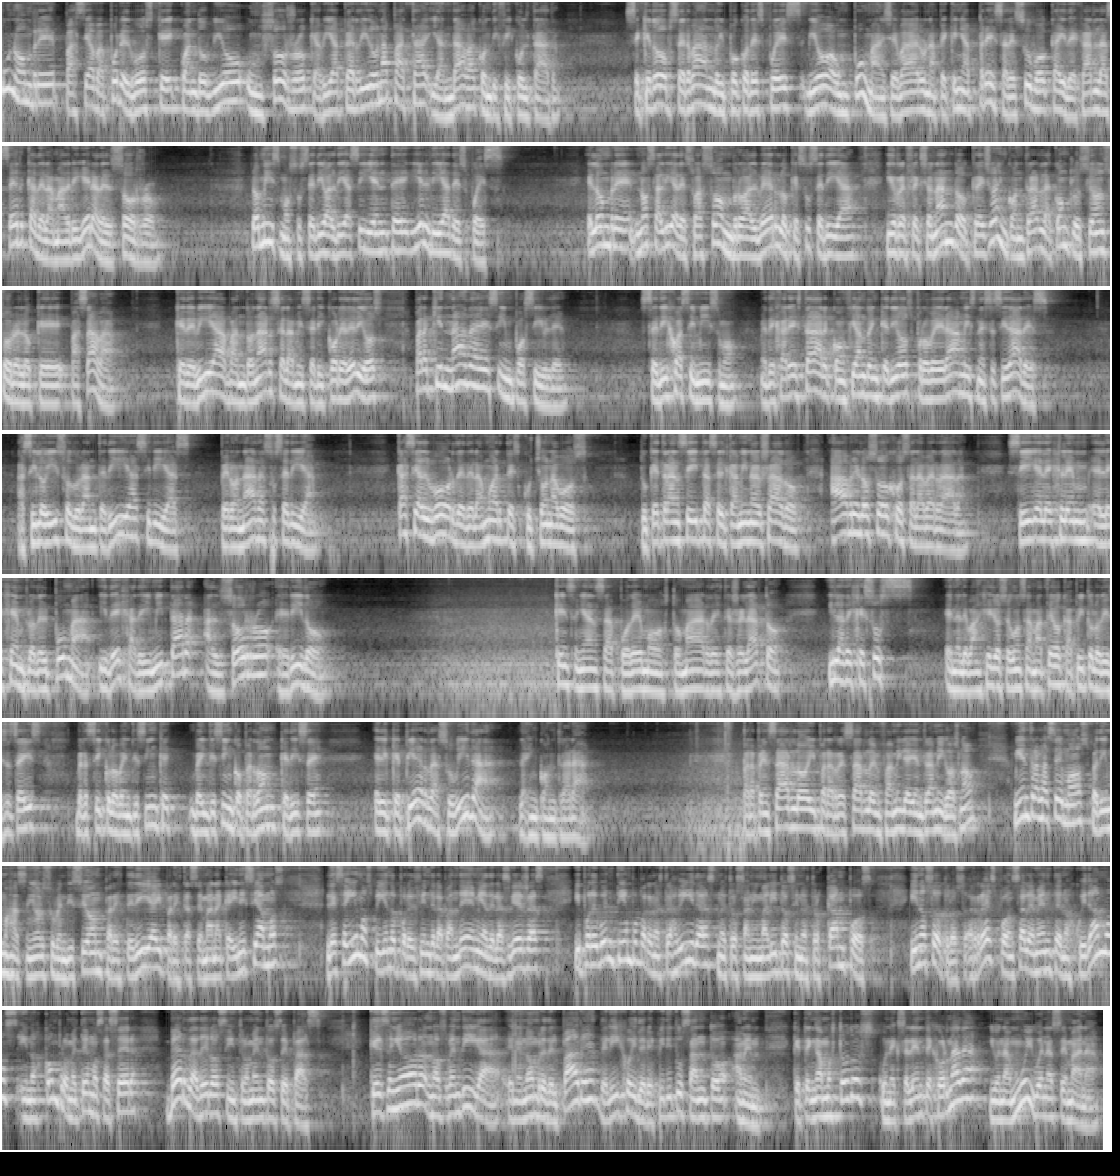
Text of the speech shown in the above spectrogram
Un hombre paseaba por el bosque cuando vio un zorro que había perdido una pata y andaba con dificultad. Se quedó observando y poco después vio a un puma llevar una pequeña presa de su boca y dejarla cerca de la madriguera del zorro. Lo mismo sucedió al día siguiente y el día después. El hombre no salía de su asombro al ver lo que sucedía y reflexionando creyó encontrar la conclusión sobre lo que pasaba que debía abandonarse a la misericordia de Dios, para quien nada es imposible. Se dijo a sí mismo, me dejaré estar confiando en que Dios proveerá mis necesidades. Así lo hizo durante días y días, pero nada sucedía. Casi al borde de la muerte escuchó una voz, Tú que transitas el camino errado, abre los ojos a la verdad. Sigue el, el ejemplo del puma y deja de imitar al zorro herido. ¿Qué enseñanza podemos tomar de este relato? Y la de Jesús en el Evangelio según San Mateo capítulo 16, versículo 25, 25 perdón, que dice, el que pierda su vida la encontrará. Para pensarlo y para rezarlo en familia y entre amigos, ¿no? Mientras lo hacemos, pedimos al Señor su bendición para este día y para esta semana que iniciamos le seguimos pidiendo por el fin de la pandemia, de las guerras y por el buen tiempo para nuestras vidas, nuestros animalitos y nuestros campos. Y nosotros responsablemente nos cuidamos y nos comprometemos a ser verdaderos instrumentos de paz. Que el Señor nos bendiga en el nombre del Padre, del Hijo y del Espíritu Santo. Amén. Que tengamos todos una excelente jornada y una muy buena semana.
